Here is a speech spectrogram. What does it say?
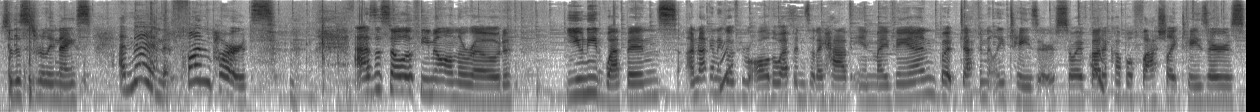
So this is really nice. And then fun parts. As a solo female on the road, you need weapons. I'm not gonna go through all the weapons that I have in my van, but definitely tasers. So I've got a couple flashlight tasers,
